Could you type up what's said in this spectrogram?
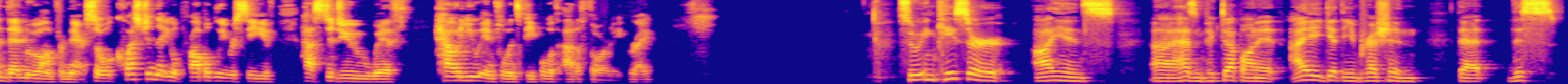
and then move on from there. So, a question that you'll probably receive has to do with how do you influence people without authority, right? So, in case our audience uh, hasn't picked up on it, I get the impression that this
